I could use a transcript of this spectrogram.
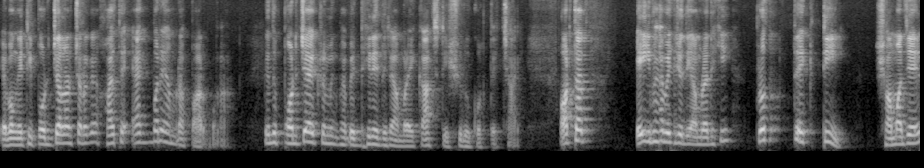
এবং এটি পর্যালোচনাকে হয়তো একবারে আমরা পারব না। কিন্তু পর্যায়ক্রমিকভাবে ধীরে ধীরে আমরা এই কাজটি শুরু করতে চাই। অর্থাৎ এইভাবে যদি আমরা দেখি, প্রত্যেকটি সমাজের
